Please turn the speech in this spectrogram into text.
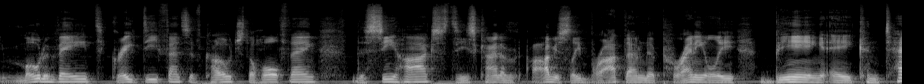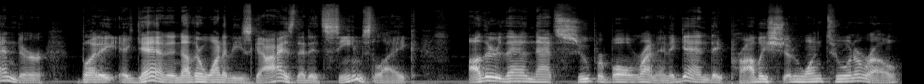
motivate, great defensive coach, the whole thing. The Seahawks, he's kind of obviously brought them to perennially being a contender. But again, another one of these guys that it seems like, other than that Super Bowl run, and again, they probably should have won two in a row.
